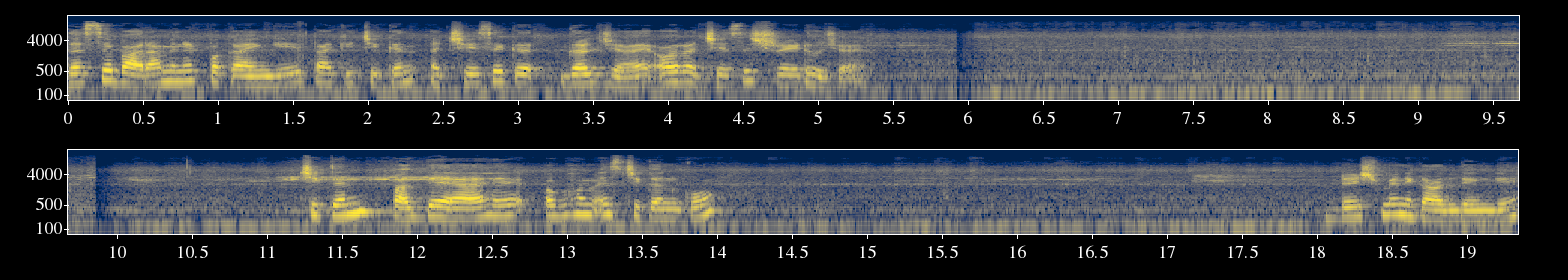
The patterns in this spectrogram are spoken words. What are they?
10 से 12 मिनट पकाएँगे ताकि चिकन अच्छे से गल जाए और अच्छे से श्रेड हो जाए। चिकन पक गया है। अब हम इस चिकन को डिश में निकाल देंगे।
